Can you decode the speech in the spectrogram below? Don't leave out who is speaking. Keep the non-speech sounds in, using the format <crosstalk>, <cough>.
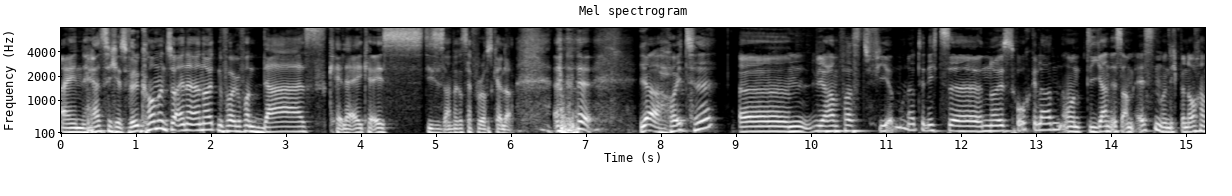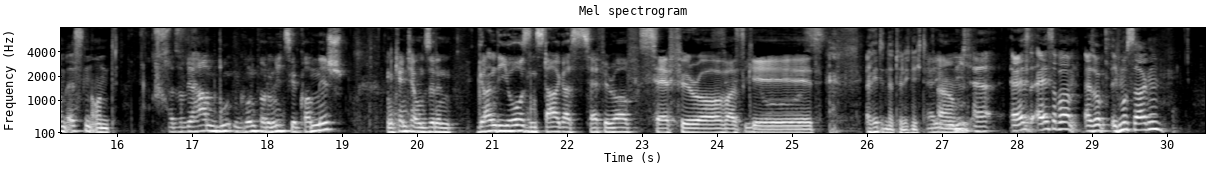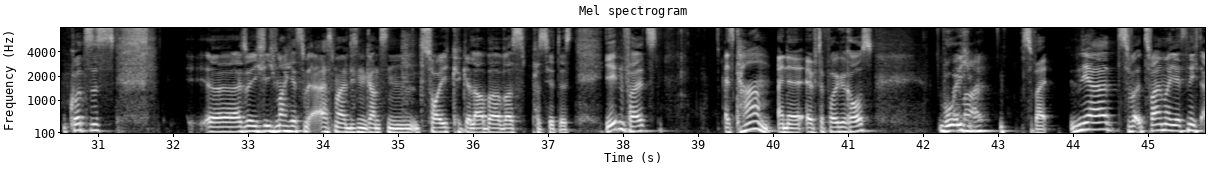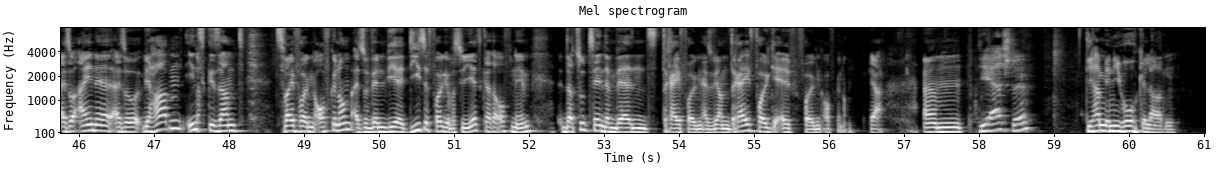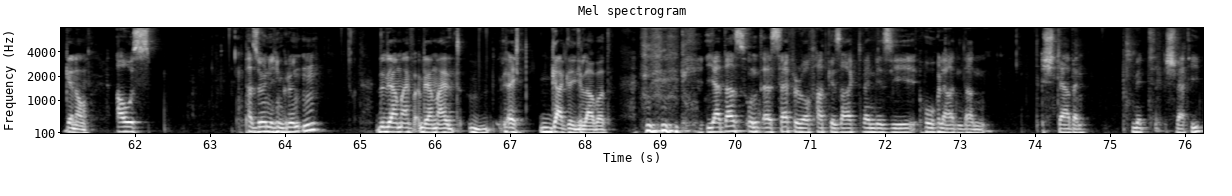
Speaker 1: Ein herzliches Willkommen zu einer erneuten Folge von Das Keller, aka dieses andere Sephiroths Keller. <laughs> ja, heute, ähm, wir haben fast vier Monate nichts äh, Neues hochgeladen und Jan ist am Essen und ich bin auch am Essen und.
Speaker 2: Also, wir haben einen guten Grund, warum nichts gekommen ist. Man kennt ja unseren grandiosen Stargast Sephiroth.
Speaker 1: Sephiroth, was geht? Er redet natürlich nicht.
Speaker 2: Er redet ähm, nicht, äh,
Speaker 1: er ist, er ist aber, also ich muss sagen, kurzes, äh, also ich, ich mache jetzt erstmal diesen ganzen Zeuggelaber, was passiert ist. Jedenfalls, es kam eine elfte Folge raus, wo
Speaker 2: Zweimal.
Speaker 1: ich zwei, ja, zwei, zweimal jetzt nicht. Also eine, also wir haben insgesamt zwei Folgen aufgenommen. Also wenn wir diese Folge, was wir jetzt gerade aufnehmen, dazu zählen, dann werden es drei Folgen. Also wir haben drei Folge elf Folgen aufgenommen. Ja. Ähm,
Speaker 2: Die erste, die haben wir nie hochgeladen.
Speaker 1: genau.
Speaker 2: Aus persönlichen Gründen.
Speaker 1: Wir haben einfach, wir haben halt echt Gackel gelabert. <laughs>
Speaker 2: Ja, das und äh, Sephiroth hat gesagt, wenn wir sie hochladen, dann sterben mit Schwerti.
